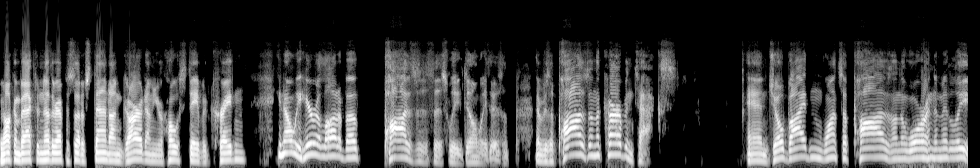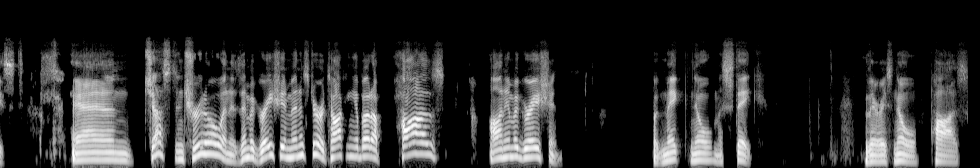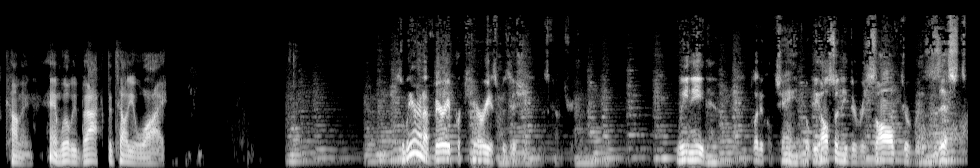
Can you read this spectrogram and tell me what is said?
Welcome back to another episode of Stand on Guard. I'm your host, David Krayden. You know, we hear a lot about pauses this week, don't we? There's a there was a pause on the carbon tax. And Joe Biden wants a pause on the war in the Middle East. And Justin Trudeau and his immigration minister are talking about a pause on immigration. But make no mistake, there is no pause coming and we'll be back to tell you why. So we are in a very precarious position in this country. We need political change, but we also need to resolve to resist.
